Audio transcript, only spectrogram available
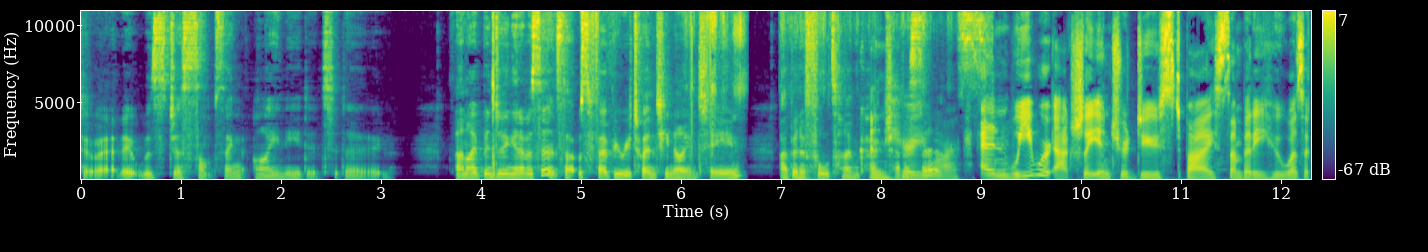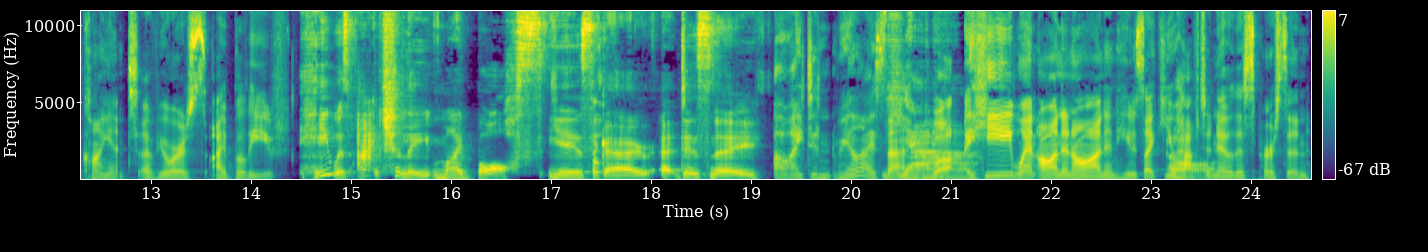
to it. It was just something I needed to do. And I've been doing it ever since. That was February 2019. I've been a full time coach and ever since. Are. And we were actually introduced by somebody who was a client of yours, I believe. He was actually my boss years oh. ago at Disney. Oh, I didn't realize that. Yeah. Well, he went on and on, and he was like, You oh. have to know this person.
